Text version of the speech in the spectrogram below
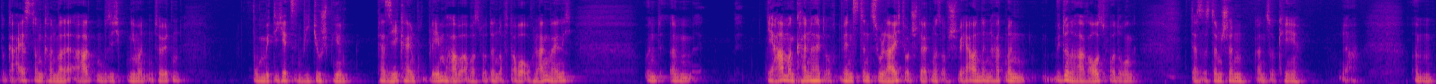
begeistern kann, weil A, muss ich niemanden töten, womit ich jetzt in Videospielen per se kein Problem habe, aber es wird dann auf Dauer auch langweilig. Und ähm, ja, man kann halt auch, wenn es dann zu leicht wird, stellt man es auf schwer und dann hat man wieder eine Herausforderung. Das ist dann schon ganz okay. Ja. Ähm,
